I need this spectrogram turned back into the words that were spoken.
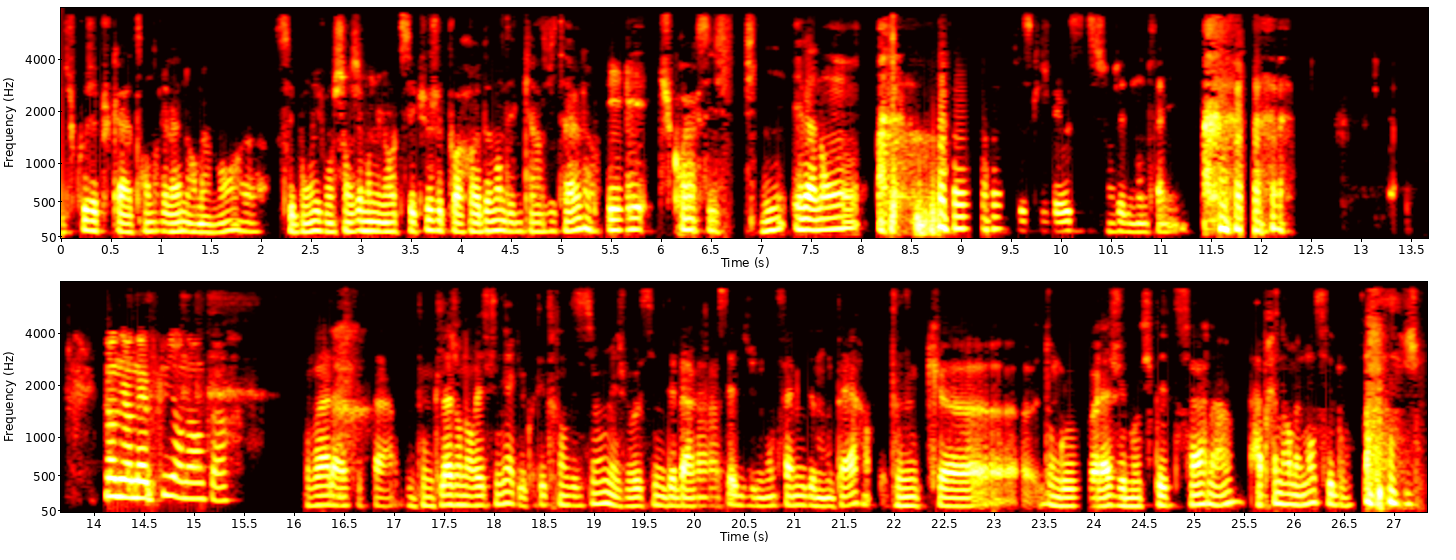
du coup, j'ai plus qu'à attendre. Et là, normalement, c'est bon. Ils vont changer mon numéro de sécu. Je vais pouvoir redemander une carte vitale. Et tu crois que c'est fini? Eh ben non, parce que je vais aussi changer de nom de famille. Il n'y en a plus, il y en a encore. Voilà, c'est ça. Donc là, j'en aurais fini avec le côté transition, mais je veux aussi me débarrasser du nom de famille de mon père. Donc, euh, donc voilà, je vais m'occuper de ça là. Après, normalement, c'est bon.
